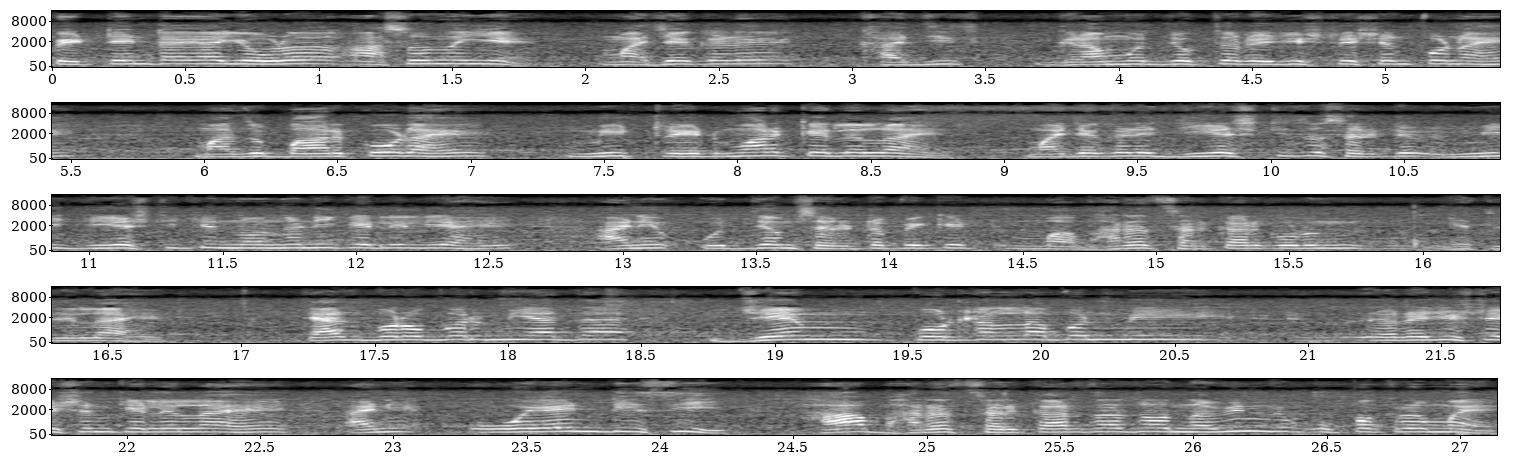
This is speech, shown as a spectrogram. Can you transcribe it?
पेटेंट आहे एवढं असं नाही आहे माझ्याकडे खाजी ग्रामोद्योगचं रजिस्ट्रेशन पण आहे. माझं बारकोड आहे. मी ट्रेडमार्क केलेलं आहे. माझ्याकडे जी एस टीचं सर्टि मी जी एस टीची नोंदणी केलेली आहे आणि उद्यम सर्टिफिकेट भारत सरकारकडून घेतलेलं आहे. त्याचबरोबर मी आता जेम पोर्टलला पण मी रजिस्ट्रेशन केलेलं आहे. आणि ओ एन डी सी हा भारत सरकारचा जो नवीन उपक्रम आहे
